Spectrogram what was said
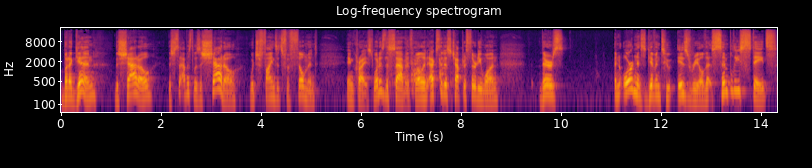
But again, the shadow, the Sabbath was a shadow which finds its fulfillment in Christ. What is the Sabbath? Well, in Exodus chapter 31, there's an ordinance given to Israel that simply states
